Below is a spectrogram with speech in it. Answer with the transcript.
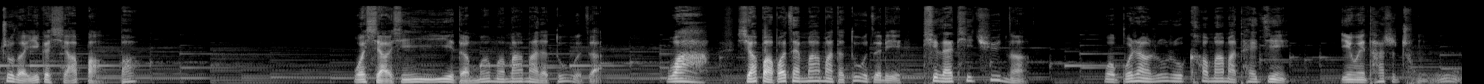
住了一个小宝宝。我小心翼翼地摸摸妈妈的肚子，哇，小宝宝在妈妈的肚子里踢来踢去呢。我不让如如靠妈妈太近。因为它是宠物，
